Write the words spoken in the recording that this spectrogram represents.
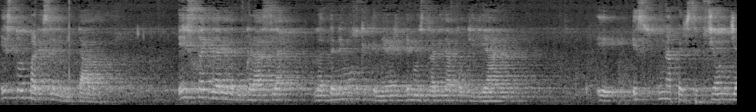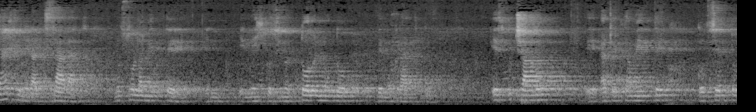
Esto hoy parece limitado. Esta idea de democracia la tenemos que tener en nuestra vida cotidiana. Eh, es una percepción ya generalizada, no solamente en, México, sino en todo el mundo democrático. He escuchado eh, atentamente conceptos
